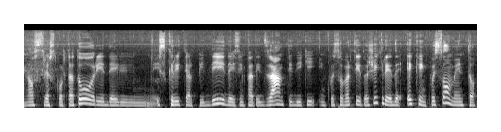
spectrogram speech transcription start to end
nostri ascoltatori, degli iscritti al PD, dei simpatizzanti, di chi in questo partito ci crede e che in questo momento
